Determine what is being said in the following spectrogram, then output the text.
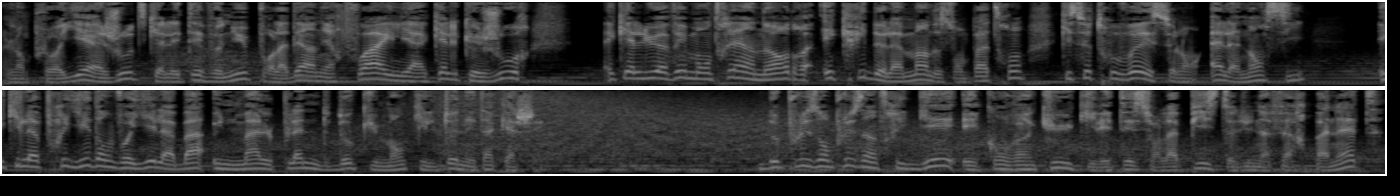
L'employé ajoute qu'elle était venue pour la dernière fois il y a quelques jours et qu'elle lui avait montré un ordre écrit de la main de son patron qui se trouvait selon elle à Nancy et qu'il a prié d'envoyer là-bas une malle pleine de documents qu'il tenait à cacher. De plus en plus intrigué et convaincu qu'il était sur la piste d'une affaire panette,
